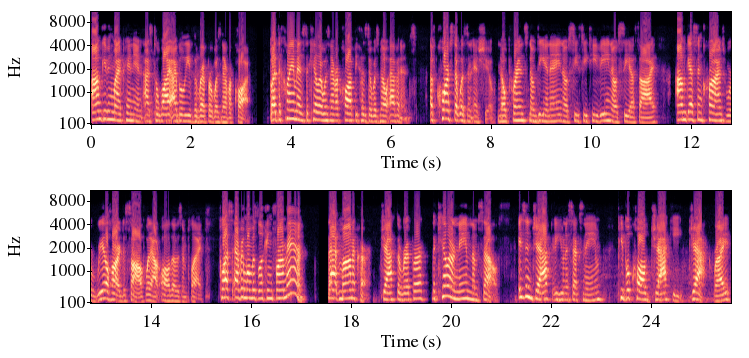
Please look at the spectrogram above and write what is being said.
I'm giving my opinion as to why I believe the Ripper was never caught. But the claim is the killer was never caught because there was no evidence. Of course, that was an issue. No prints, no DNA, no CCTV, no CSI. I'm guessing crimes were real hard to solve without all those in play. Plus, everyone was looking for a man. That moniker, Jack the Ripper, the killer named themselves. Isn't Jack a unisex name? People call Jackie Jack, right?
